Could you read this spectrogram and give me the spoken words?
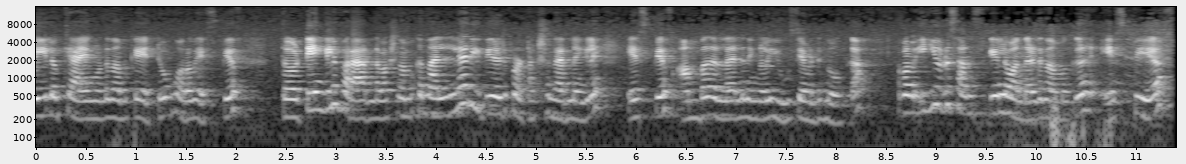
വെയിലൊക്കെ ആയതുകൊണ്ട് നമുക്ക് ഏറ്റവും കുറവ് എസ് പി എഫ് തേർട്ടി എങ്കിലും പറയാറുണ്ട്. പക്ഷെ നമുക്ക് നല്ല രീതിയിലൊരു പ്രൊട്ടക്ഷൻ തരണമെങ്കിൽ എസ് പി എഫ് അമ്പത് ഉള്ളതിന് നിങ്ങൾ യൂസ് ചെയ്യാൻ വേണ്ടി നോക്കുക. അപ്പം ഈ ഒരു സൺസ്ക്രീനിൽ വന്നിട്ട് നമുക്ക് എസ് പി എഫ്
